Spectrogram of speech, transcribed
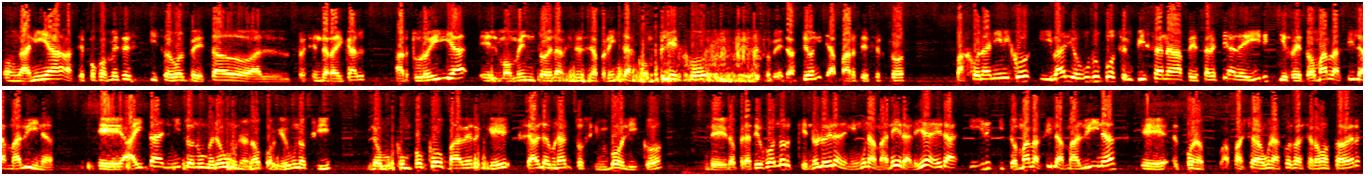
Onganía hace pocos meses hizo el golpe de Estado al presidente radical Arturo Illia, el momento de la presidencia peronista es complejo, de su organización y aparte, ¿cierto?, bajón anímico y varios grupos empiezan a pensar este de ir y retomar las Islas Malvinas. Eh, ahí está el mito número uno, ¿no? Porque uno si lo busca un poco va a ver que se habla de un acto simbólico del operativo Cóndor, que no lo era de ninguna manera. La idea era ir y tomar las Islas Malvinas. Eh, bueno, a fallar algunas cosas, ya lo vamos a ver,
